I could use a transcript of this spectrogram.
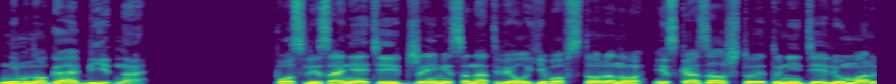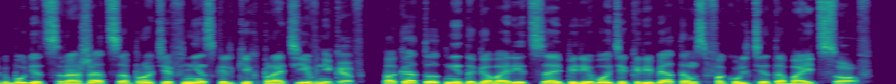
Немного обидно. После занятий Джеймисон отвел его в сторону и сказал, что эту неделю Марк будет сражаться против нескольких противников, пока тот не договорится о переводе к ребятам с факультета бойцов.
